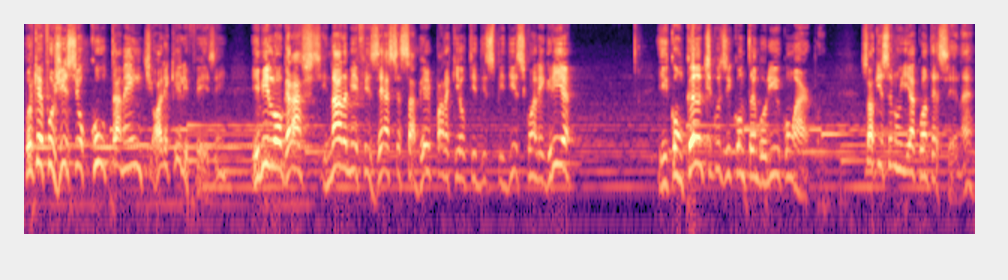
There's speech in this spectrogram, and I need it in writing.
porque fugisse ocultamente. Olha o que ele fez, hein? E me lograste, e nada me fizesse saber para que eu te despedisse com alegria, e com cânticos, e com tamborim, e com harpa. Só que isso não ia acontecer, né?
